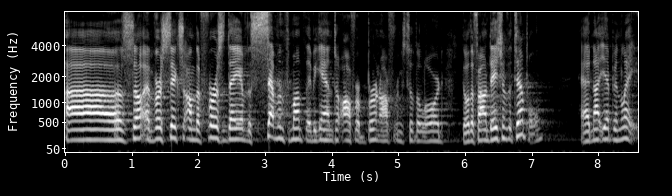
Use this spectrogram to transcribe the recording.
Uh, so, at verse 6, on the first day of the seventh month, they began to offer burnt offerings to the Lord, though the foundation of the temple had not yet been laid.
